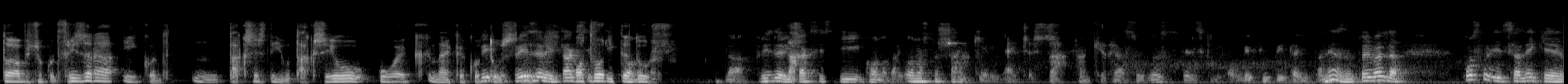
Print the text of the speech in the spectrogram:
To je obično kod frizera i kod taksisti u taksiju uvek nekako tu se Frizeri, otvorite dušu. Da, frizeri, da. taksisti i konobari, odnosno šankeri najčešće. Da, šankeri. Da su ugostiteljski objekti u pitanju. Pa ne znam, to je valjda posledica neke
